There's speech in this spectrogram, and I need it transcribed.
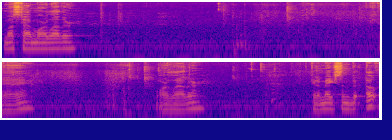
Must have more leather. Okay. More leather. Gonna make some Oh!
